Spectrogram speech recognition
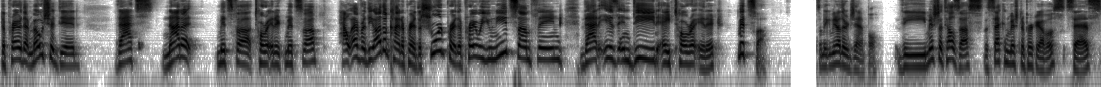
the prayer that Moshe did, that's not a mitzvah, Torahitic mitzvah. However, the other kind of prayer, the short prayer, the prayer where you need something, that is indeed a Torahitic mitzvah. So let me give you another example. The Mishnah tells us, the second Mishnah Pirkei Avos says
